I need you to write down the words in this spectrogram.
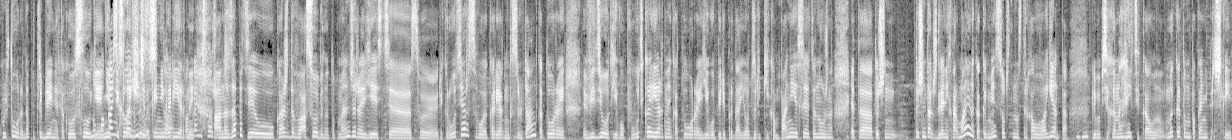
культуры да, потребления такой услуги, ну, ни психологической, не ни да, карьерной. Не а на Западе у каждого, особенно топ-менеджера, есть э, свой рекрутер, свой карьерный консультант, который ведет его путь карьерный, который его перепродает в другие компании, если это нужно. Это это точно, точно так же для них нормально, как иметь собственного страхового агента, угу. либо психоаналитика. Мы к этому пока не пришли.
